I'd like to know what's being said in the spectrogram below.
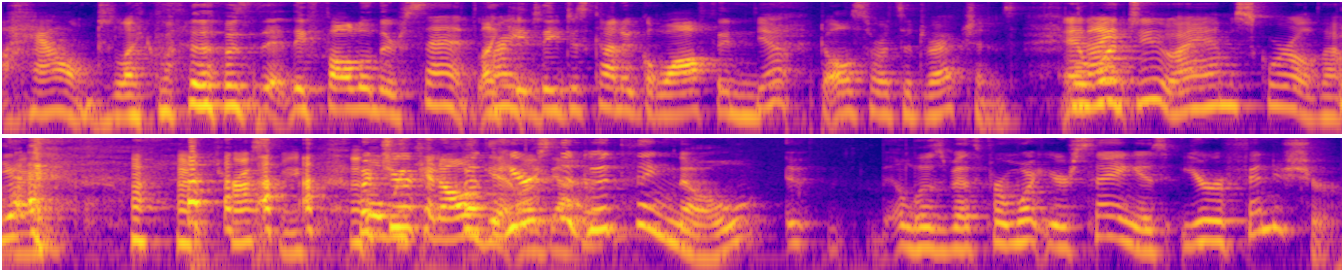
a hound, like one of those that they follow their scent. Like Right. they just kind of go off in Yeah. to all sorts of directions. and Now, I what- do. I am a squirrel that Yeah. way. Trust me. Well, we you're- can all but get here's like the that. good thing, though, Elizabeth. From what you're saying, is you're a finisher.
